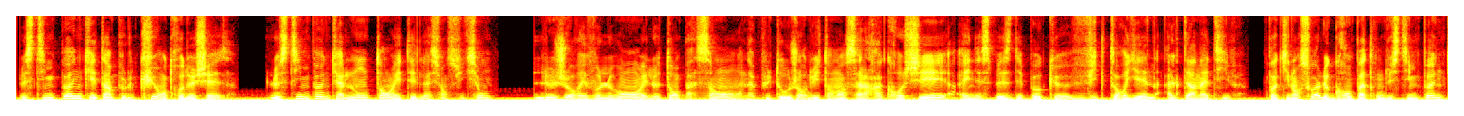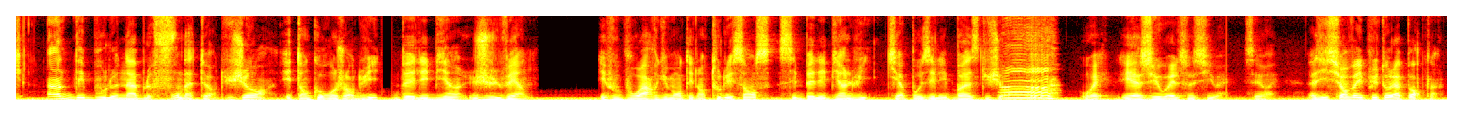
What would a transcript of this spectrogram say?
Le steampunk est un peu le cul entre deux chaises. Le steampunk a longtemps été de la science-fiction, le genre évoluant et le temps passant, on a plutôt aujourd'hui tendance à le raccrocher à une espèce d'époque victorienne alternative. Quoi qu'il en soit, le grand patron du steampunk, indéboulonnable fondateur du genre, est encore aujourd'hui bel et bien Jules Verne. Et vous pourrez argumenter dans tous les sens, c'est bel et bien lui qui a posé les bases du genre. Ouais, et H.G. Wells aussi, ouais, c'est vrai. Vas-y, surveille plutôt la porte là.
